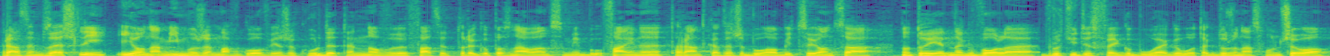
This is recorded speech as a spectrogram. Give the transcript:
razem zeszli i ona mimo, że ma w głowie, że kurde, ten nowy facet, którego poznałem w sumie był fajny, ta randka też była obiecująca, no to jednak wolę wrócić do swojego byłego, bo tak dużo nas łączyło.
